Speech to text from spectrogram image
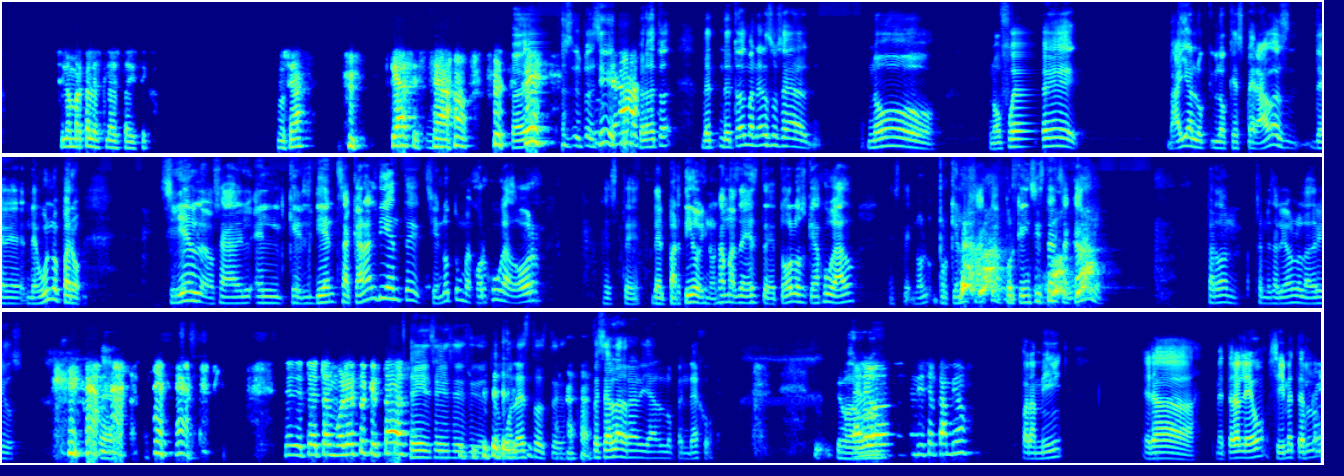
Sí lo marca la estadística. O sea, ¿qué haces? O sea, sí, pues sí pero de, todas maneras, o sea, no, no fue, vaya, lo, que esperabas de, uno, pero sí, el, o sea, el, que el diente, sacar al diente siendo tu mejor jugador este, del partido y no nada más de este, de todos los que ha jugado, este, no, ¿por qué lo saca? ¿Por qué insiste en sacarlo? Perdón, se me salieron los ladridos. de, tan molesto que estabas. Sí, sí, sí, sí, de tan molesto. Este, empecé a ladrar y ya lo pendejo. Dale, ¿entendiste el cambio? Para mí era meter a Leo, sí meterlo,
